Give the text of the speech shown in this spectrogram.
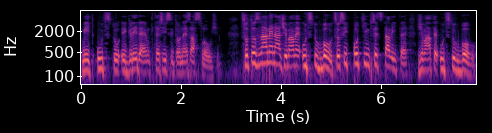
mít úctu i k lidem, kteří si to nezaslouží. Co to znamená, že máme úctu k Bohu? Co si pod tím představíte, že máte úctu k Bohu?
